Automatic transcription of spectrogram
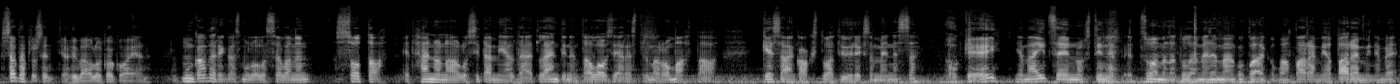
100 prosenttia hyvä olo koko ajan. Mun kaverin kanssa mulla on ollut sellainen sota, että hän on ollut sitä mieltä, että läntinen talousjärjestelmä romahtaa kesään 2009 mennessä. Okei. Okay. Ja mä itse ennustin, että, että Suomella tulee menemään koko ajan vaan paremmin ja paremmin. Ja me,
